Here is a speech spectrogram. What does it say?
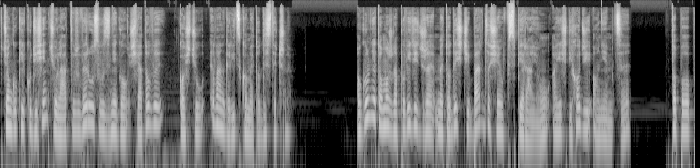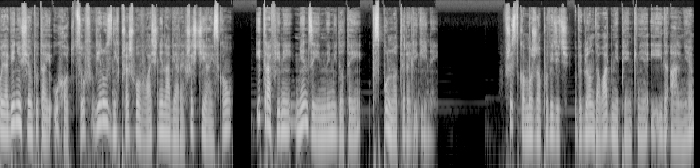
W ciągu kilkudziesięciu lat wyrósł z niego światowy kościół ewangelicko-metodystyczny. Ogólnie to można powiedzieć, że metodyści bardzo się wspierają, a jeśli chodzi o Niemcy, to po pojawieniu się tutaj uchodźców wielu z nich przeszło właśnie na wiarę chrześcijańską i trafili między innymi do tej wspólnoty religijnej. Wszystko można powiedzieć wygląda ładnie, pięknie i idealnie,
